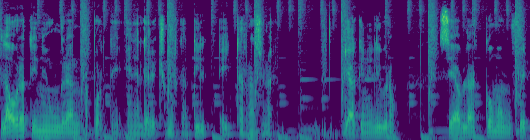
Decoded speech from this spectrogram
la obra tiene un gran aporte en el derecho mercantil e internacional, ya que en el libro se habla cómo Muffet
